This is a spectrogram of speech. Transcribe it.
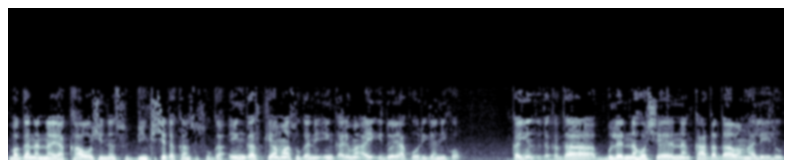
maganan na ya kawo shi nan su bincike da kansu su ga in gaskiya ma su gani in karima ai ido ya kori gani ko? Kai yanzu da kaga bulen na hoshiyar nan kaga gawan halilu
